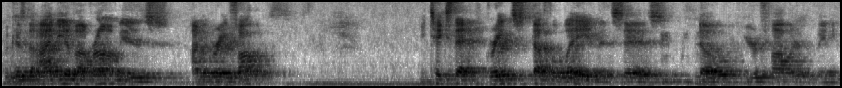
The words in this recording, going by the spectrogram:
because the idea of Avram is, I'm a great father. He takes that great stuff away and then says, No, you're a father of many,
